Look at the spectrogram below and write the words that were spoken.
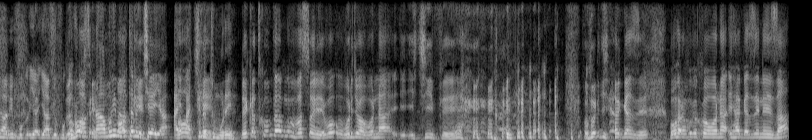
yabivuga- yabivugaho rwose namuha iminota mikeya akine tumurebe reka twumve bamwe mu basore bo uburyo babona ikipe. Uburyo ihagaze. Bo baravuga ko babona ihagaze neza.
